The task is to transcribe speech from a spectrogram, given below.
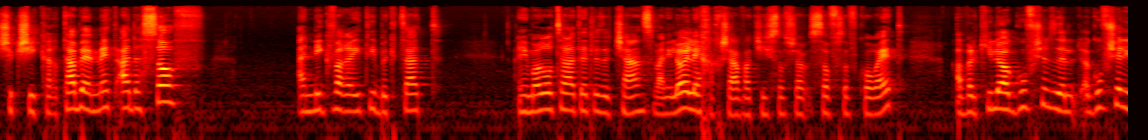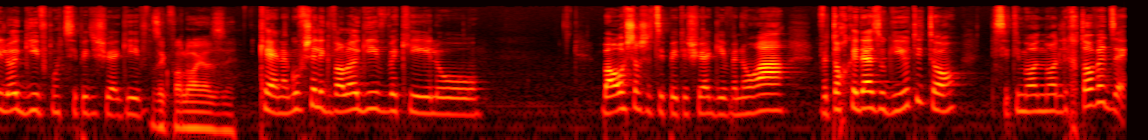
שכשהיא קרתה באמת עד הסוף, אני כבר הייתי בקצת, אני מאוד רוצה לתת לזה צ'אנס, ואני לא אלך עכשיו עד שהיא סוף סוף, סוף קורית, אבל כאילו הגוף, של זה, הגוף שלי לא הגיב כמו שציפיתי שהוא יגיב. זה כבר לא היה זה. כן, הגוף שלי כבר לא הגיב בכאילו... באושר שציפיתי שהוא יגיב, ונורא, ותוך כדי הזוגיות איתו, ניסיתי מאוד מאוד לכתוב את זה.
